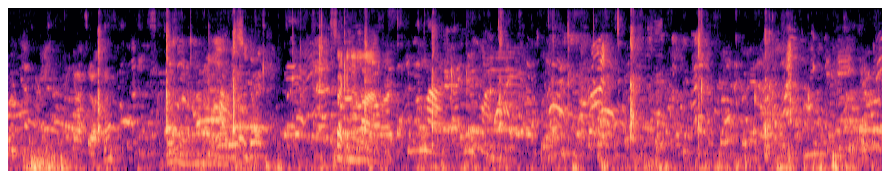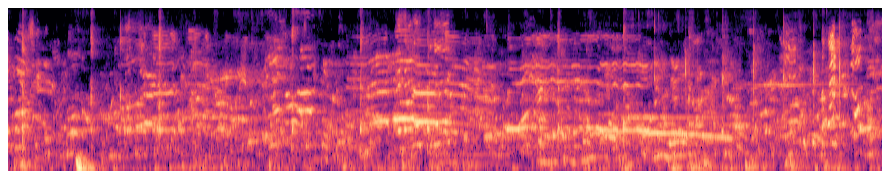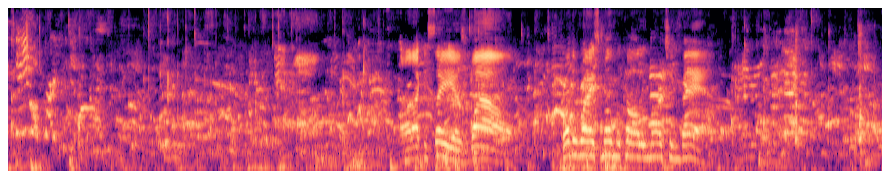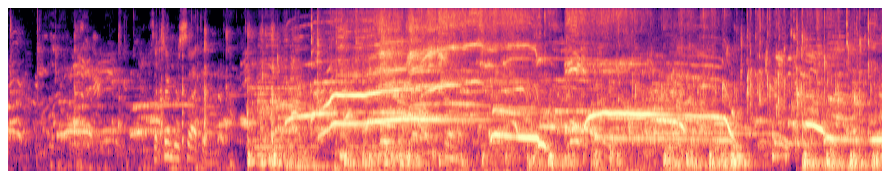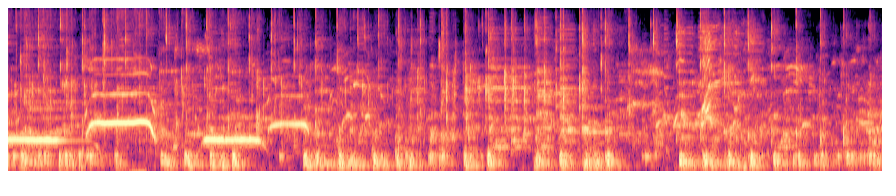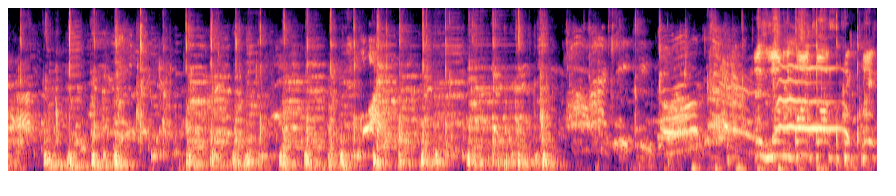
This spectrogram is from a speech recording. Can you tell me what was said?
Gotcha. Okay. Where she go? Second in line, right? All I can say is, wow. Brother Rice Mo McAuley marching band. September 2nd. Ladies and gentlemen, the coin toss is taking place.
